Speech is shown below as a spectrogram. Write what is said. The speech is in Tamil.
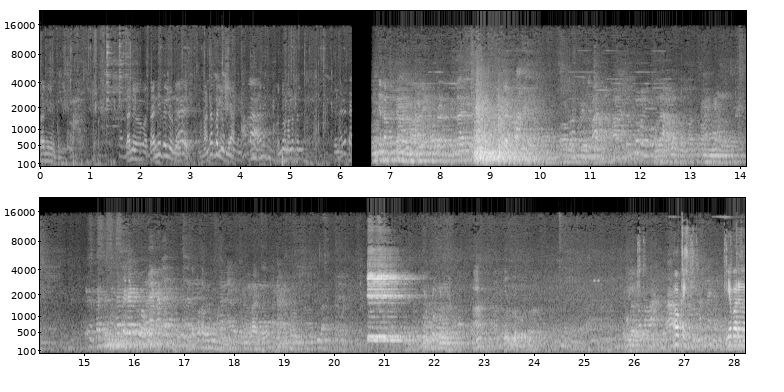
தண்ணி தண்ணி தள்ளி விடு. மண்ணை தள்ளி விடியா? கொஞ்சம் மண்ணை தள்ளி. ஓகே. இங்க பாருங்க.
